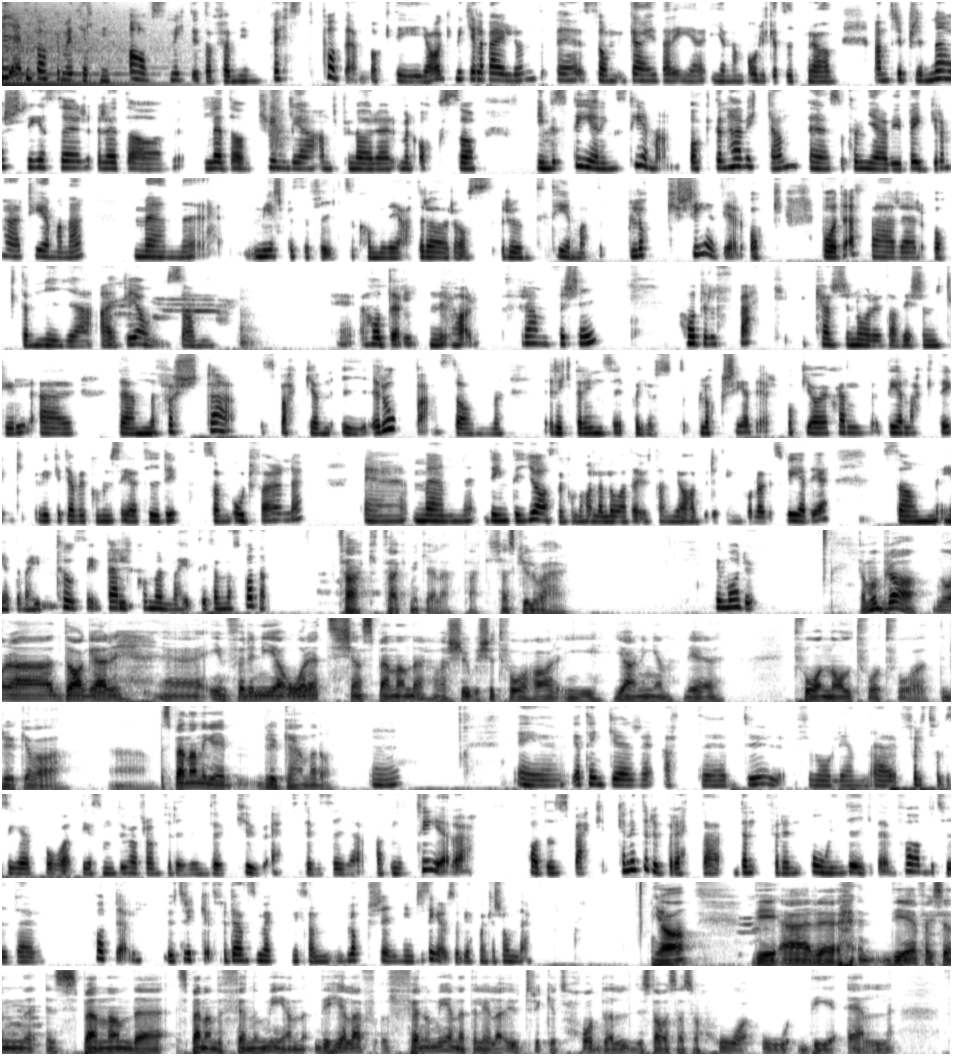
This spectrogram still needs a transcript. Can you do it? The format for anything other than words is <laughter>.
Vi är tillbaka med ett helt nytt avsnitt utav Feminvest-podden och det är jag, Mikaela Berglund, eh, som guidar er genom olika typer av entreprenörsresor ledda av, ledda av kvinnliga entreprenörer men också investeringsteman. Och den här veckan eh, så tangerar vi bägge de här temana men eh, mer specifikt så kommer vi att röra oss runt temat blockkedjor och både affärer och den nya IPO som eh, Hodl nu har framför sig. Hodl SPAC, kanske några av er känner till, är den första SPACen i Europa som riktar in sig på just blockkedjor. Och jag är själv delaktig, vilket jag vill kommunicera tidigt, som ordförande Eh, men det är inte jag som kommer hålla låda utan jag har bjudit in bolagets vd som heter Wahid Tosi. Välkommen Wahid till Femnäspodden. Tack, tack Mikaela. Tack, känns kul att vara här. Hur mår du? Jag mår bra. Några dagar eh, inför det nya året. Känns spännande. Vad 2022 har i görningen. Det är 2022. Det brukar vara... Eh, spännande grejer brukar hända då. Mm. Eh, jag tänker att eh, du förmodligen är fullt fokuserad på det som du har framför dig under Q1, det vill säga att notera Hoddles back. Kan inte du berätta den, för den oinvigde, vad betyder Hoddle, uttrycket? För den som är liksom blockchain-intresserad så vet man kanske om det. Ja, det är, eh, det är faktiskt en spännande, spännande fenomen. Det hela fenomenet, eller hela uttrycket HODL, det stavas alltså H-O-D-L,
